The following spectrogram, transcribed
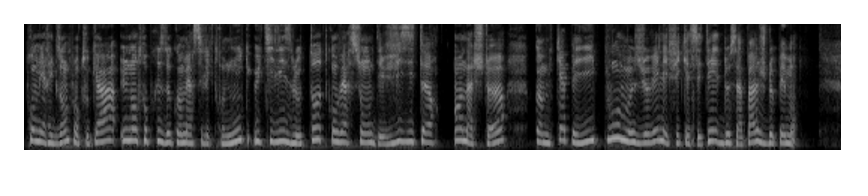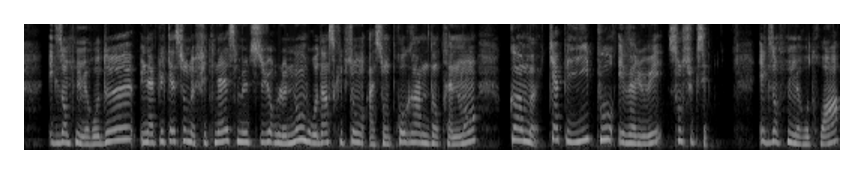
premier exemple en tout cas, une entreprise de commerce électronique utilise le taux de conversion des visiteurs en acheteurs comme KPI pour mesurer l'efficacité de sa page de paiement. Exemple numéro 2, une application de fitness mesure le nombre d'inscriptions à son programme d'entraînement comme KPI pour évaluer son succès. Exemple numéro 3,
